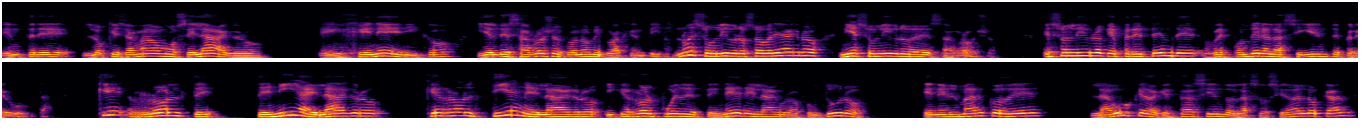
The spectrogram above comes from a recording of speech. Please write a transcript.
entre lo que llamábamos el agro, en genérico y el desarrollo económico argentino. No es un libro sobre agro ni es un libro de desarrollo. Es un libro que pretende responder a la siguiente pregunta. ¿Qué rol tenía el agro? ¿Qué rol tiene el agro y qué rol puede tener el agro a futuro en el marco de la búsqueda que está haciendo la sociedad local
